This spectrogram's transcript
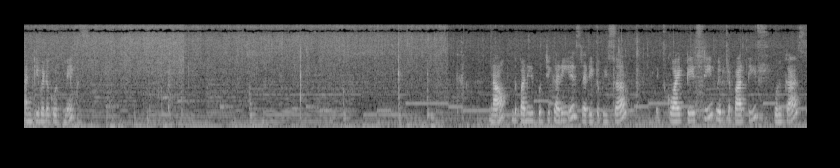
and give it a good mix. Now the paneer burji curry is ready to be served. It's quite tasty with chapatis, pulkas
